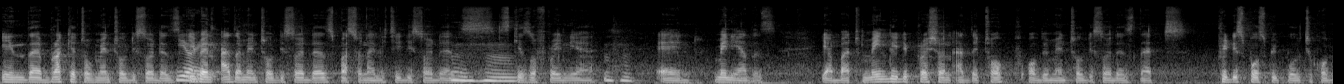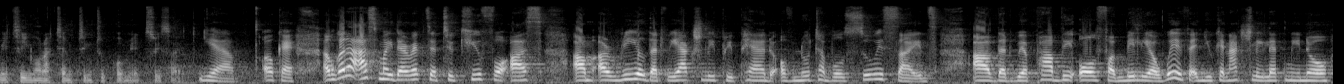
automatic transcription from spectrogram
in the bracket of mental disorders, You're even right. other mental disorders, personality disorders, schizophrenia, and many others. Yeah, but mainly depression at the top of the mental disorders that predispose people to committing or attempting to commit suicide. Yeah. Okay. I'm going to ask my director to cue for us um, a reel that we actually prepared of notable suicides uh, that we're probably all familiar with. And you can actually let me know,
